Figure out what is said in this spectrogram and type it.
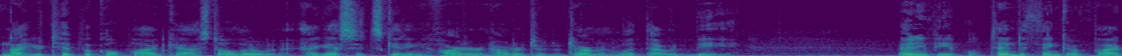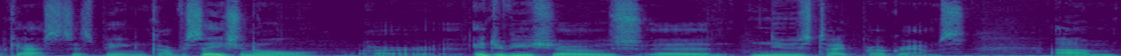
not your typical podcast, although I guess it's getting harder and harder to determine what that would be. Many people tend to think of podcasts as being conversational or interview shows, uh, news type programs. Um,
